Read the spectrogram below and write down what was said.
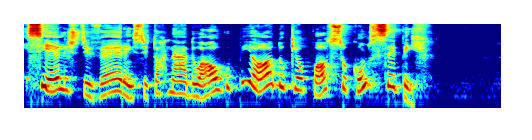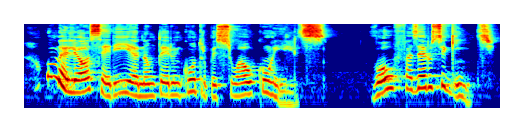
e se eles tiverem se tornado algo pior do que eu posso conceber? O melhor seria não ter um encontro pessoal com eles. Vou fazer o seguinte:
